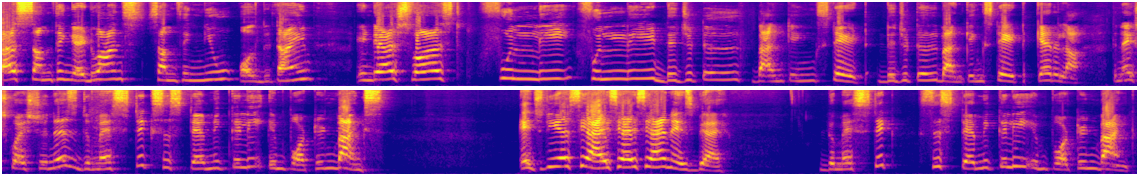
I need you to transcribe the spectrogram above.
does something advanced, something new all the time. India's first fully, fully digital banking state, digital banking state, Kerala. The next question is domestic systemically important banks. HDFC, ICICI and SBI. Domestic systemically important bank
